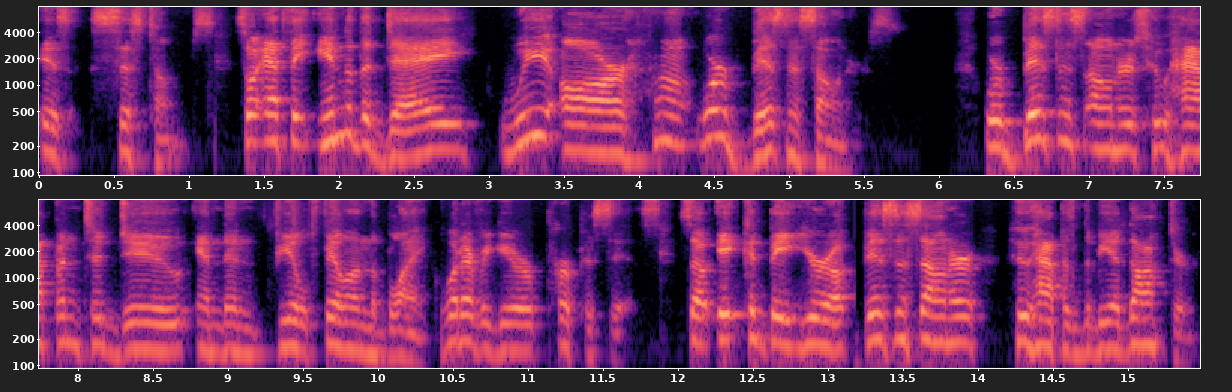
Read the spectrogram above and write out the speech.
is systems. So at the end of the day, we are huh, we're business owners. We're business owners who happen to do and then fill fill in the blank, whatever your purpose is. So it could be you're a business owner who happens to be a doctor,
